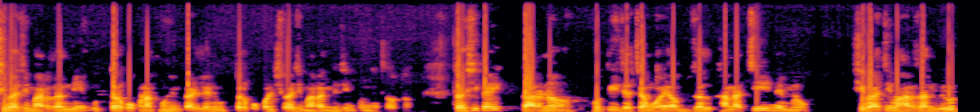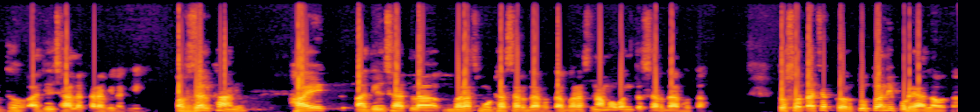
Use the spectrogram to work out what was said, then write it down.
शिवाजी महाराजांनी उत्तर कोकणात मोहीम काढली आणि उत्तर कोकण शिवाजी महाराजांनी जिंकून घेतलं होतं. तर अशी काही कारणं होती ज्याच्यामुळे अफजल खानाची नेमणूक शिवाजी महाराजांविरुद्ध आदिलशहाला करावी लागली. अफजल खान हा एक आदिलशहातला बराच मोठा सरदार होता बराच नामवंत सरदार होता. तो स्वतःच्या कर्तृत्वाने पुढे आला होता.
